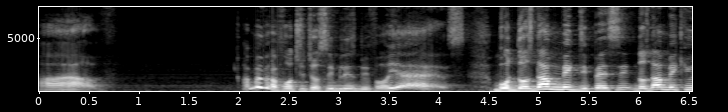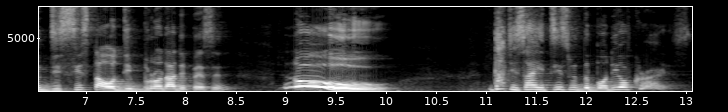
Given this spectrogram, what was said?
I have. How many of you have fought with your siblings before? Yes. But does that make the person, does that make you the sister or the brother the person? No. That is how it is with the body of Christ.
